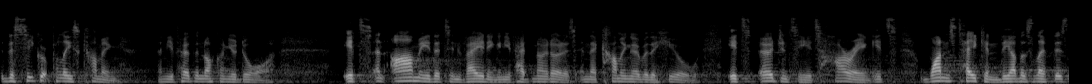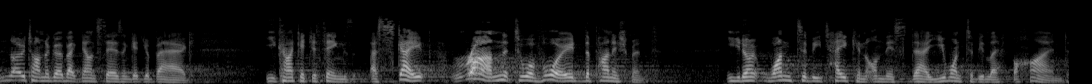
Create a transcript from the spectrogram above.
the secret police coming, and you've heard the knock on your door. It's an army that's invading and you've had no notice and they're coming over the hill. It's urgency, it's hurrying, it's one's taken, the other's left. There's no time to go back downstairs and get your bag. You can't get your things. Escape, run to avoid the punishment. You don't want to be taken on this day. You want to be left behind.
